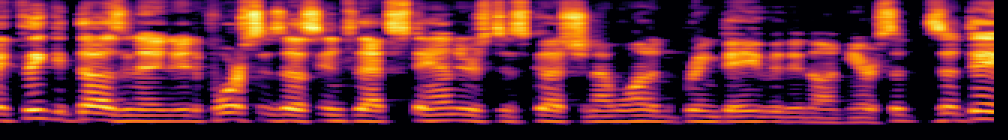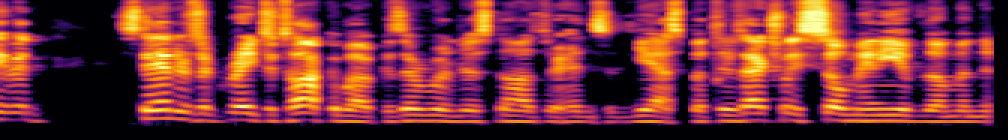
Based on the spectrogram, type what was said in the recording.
I think it does, and it forces us into that standards discussion. I wanted to bring David in on here. So, so David, standards are great to talk about because everyone just nods their head and says yes, but there's actually so many of them, and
